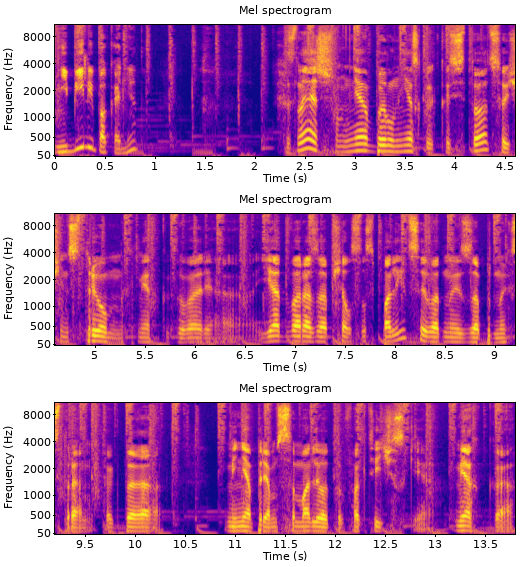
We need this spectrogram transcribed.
не били пока, нет? Ты знаешь, у меня было несколько ситуаций очень стрёмных, мягко говоря. Я два раза общался с полицией в одной из западных стран, когда меня прям с самолета фактически мягко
